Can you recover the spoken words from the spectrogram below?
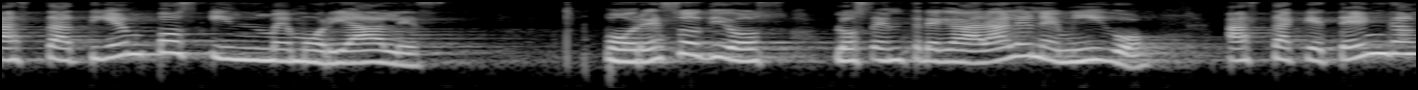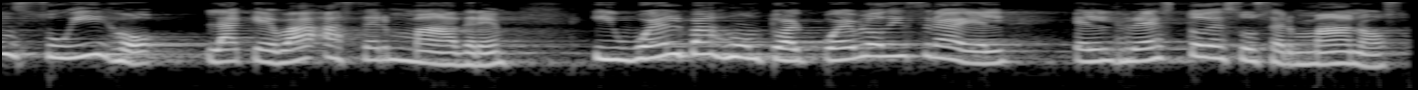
hasta tiempos inmemoriales. Por eso Dios los entregará al enemigo hasta que tengan su hijo, la que va a ser madre, y vuelva junto al pueblo de Israel el resto de sus hermanos.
